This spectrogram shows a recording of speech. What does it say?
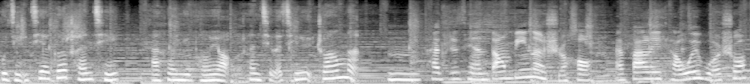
不仅借歌传情，还和女朋友穿起了情侣装呢。嗯，他之前当兵的时候还发了一条微博说，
